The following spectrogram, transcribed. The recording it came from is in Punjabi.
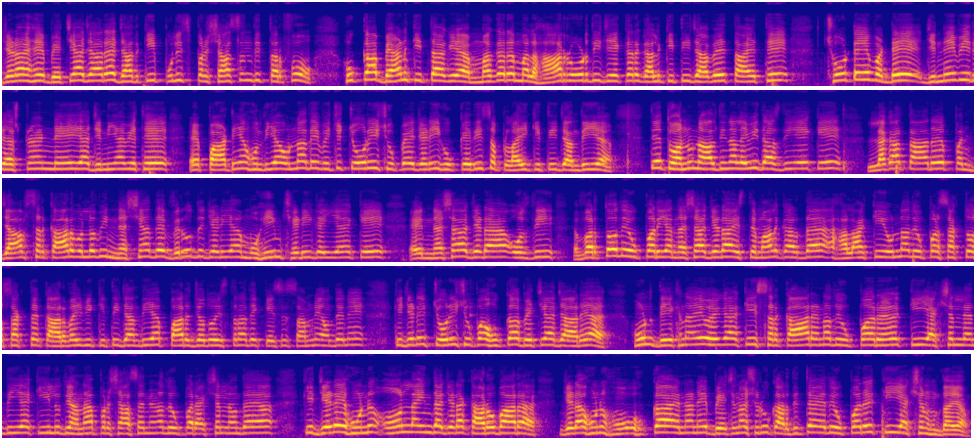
ਜਿਹੜਾ ਇਹ ਵੇਚਿਆ ਜਾ ਰਿਹਾ, ਜਦਕਿ ਪੁਲਿਸ ਪ੍ਰਸ਼ਾਸਨ ਦੀ ਤਰਫੋਂ ਹੁੱਕਾ ਬੈਨ ਕੀਤਾ ਗਿਆ। ਮਗਰ ਮਲਹਾਰ ਰੋਡ ਦੀ ਜੇਕਰ ਗੱਲ ਕੀਤੀ ਜਾਵੇ, ਤਾਂ ਇੱਥੇ ਛੋਟੇ ਵੱਡੇ ਜਿੰਨੇ ਵੀ ਰੈਸਟੋਰੈਂਟ ਨੇ ਜਾਂ ਜਿੰਨੀਆਂ ਵੀ ਇੱਥੇ ਪਾਰਟੀਆਂ ਹੁੰਦੀਆਂ, ਉਹਨਾਂ ਦੇ ਵਿੱਚ ਚੋਰੀ ਛੁਪੇ ਜਿਹੜੀ ਹੁੱਕੇ ਦੀ ਸਪਲਾਈ ਕੀਤੀ ਜਾਂਦੀ ਹੈ। ਤੇ ਤੁਹਾਨੂੰ ਨਾਲ ਦੀ ਨਾਲ ਇਹ ਵੀ ਦੱਸ ਦਈਏ ਕਿ ਲਗਾਤਾਰ ਪੰਜਾਬ ਸਰਕਾਰ ਵੱਲੋਂ ਵੀ ਨਸ਼ਿਆਂ ਦੇ ਵਿਰੁੱਧ ਜਿਹੜੀ ਆ ਮੁਹਿੰਮ ਛੇੜੀ ਗਈ ਹੈ ਕਿ ਨਸ਼ਾ ਜਿਹੜਾ ਉਸ ਦੀ ਵਰਤੋਂ ਦੇ ਉੱਪਰ ਜਾਂ ਨਸ਼ਾ ਜਿਹੜਾ ਇਸਤੇਮਾਲ ਕਰਦਾ ਹੈ, ਹਾਲਾਂਕਿ ਉਹਨਾਂ ਦੇ ਉੱਪਰ ਸਖਤ ਤੋਂ ਸਖਤ ਕਾਰਵਾਈ ਵੀ ਕੀਤੀ ਜਾਂਦੀ ਹੈ, ਪਰ ਜਦੋਂ ਇਸ ਤਰ੍ਹਾਂ ਦੇ ਕੇਸਿਸ ਸਾਹਮਣੇ ਆਉਂਦੇ ਨੇ ਕਿ ਜਿਹੜੇ ਚੋਰੀ ਛੁਪਾ ਹੁੱਕਾ ਵੇਚਿਆ ਜਾ ਰਿਹਾ ਹੁਣ ਦੇਖਣਾ ਇਹ ਹੋਏਗਾ ਕਿ ਸਰਕਾਰ ਇਹਨਾਂ ਦੇ ਉੱਪਰ ਕੀ ਐਕਸ਼ਨ ਲੈਂਦੀ ਹੈ, ਕੀ ਲੁਧਿਆਣਾ ਪ੍ਰਸ਼ਾਸਨ ਇਹਨਾਂ ਦੇ ਉੱਪਰ ਐਕਸ਼ਨ ਲਾਉਂਦਾ ਹੈ ਕਿ ਜਿਹੜੇ ਹੁਣ ਆਨਲਾਈਨ ਦਾ ਜਿਹੜਾ ਕਾਰੋਬਾਰ ਹੈ, ਜਿਹੜਾ ਹੁਣ ਹੁ- ਹੁੱਕਾ ਇਹਨਾਂ ਨੇ ਵੇਚਣਾ ਸ਼ੁਰੂ ਕਰ ਦਿੱਤਾ ਇਹਦੇ ਉੱਪਰ ਕੀ ਐਕਸ਼ਨ ਹੁੰਦਾ ਆ?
